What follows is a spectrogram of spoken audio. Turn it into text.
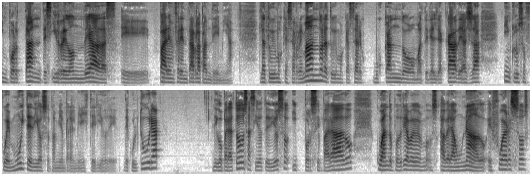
importantes y redondeadas eh, para enfrentar la pandemia. La tuvimos que hacer remando, la tuvimos que hacer buscando material de acá, de allá. Incluso fue muy tedioso también para el Ministerio de, Cultura. Digo, para todos ha sido tedioso y por separado, cuando podríamos haber aunado esfuerzos,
